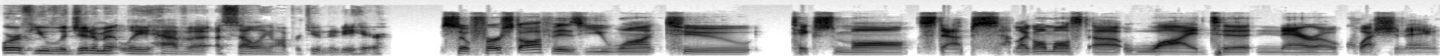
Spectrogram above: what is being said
or if you legitimately have a, a selling opportunity here? So, first off, is you want to take small steps, like almost uh, wide to narrow questioning.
